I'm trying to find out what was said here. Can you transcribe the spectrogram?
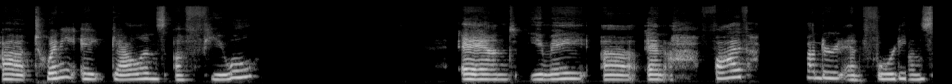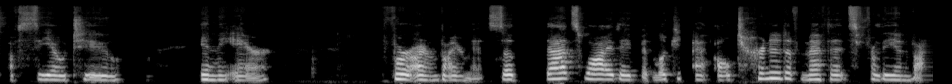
uh, 28 gallons of fuel, and you may, uh, and 540 tons of CO2 in the air. for our environment. So that's why they've been looking at alternative methods for the environment.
